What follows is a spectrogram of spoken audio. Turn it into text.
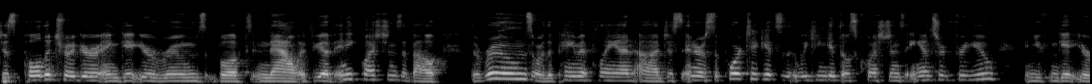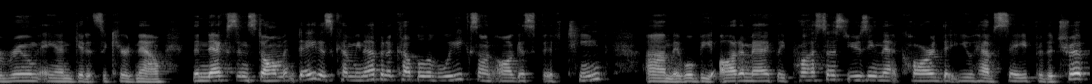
just pull the trigger and get your rooms booked now. If you have any questions about the rooms or the payment plan, uh, just enter a support ticket so that we can get those questions answered for you and you can get your room and get it secured now. The next installment date is coming up in a couple of weeks on August 15th. Um, it will be automatically processed using that card that you have saved for the trip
